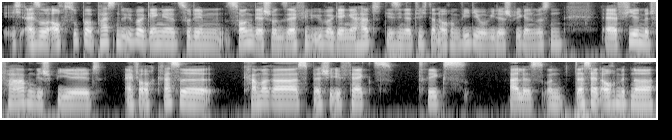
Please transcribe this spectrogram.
Ich, also auch super passende Übergänge zu dem Song, der schon sehr viele Übergänge hat, die sie natürlich dann auch im Video widerspiegeln müssen. Äh, viel mit Farben gespielt. Einfach auch krasse Kamera, Special Effects, Tricks, alles. Und das halt auch mit einer,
